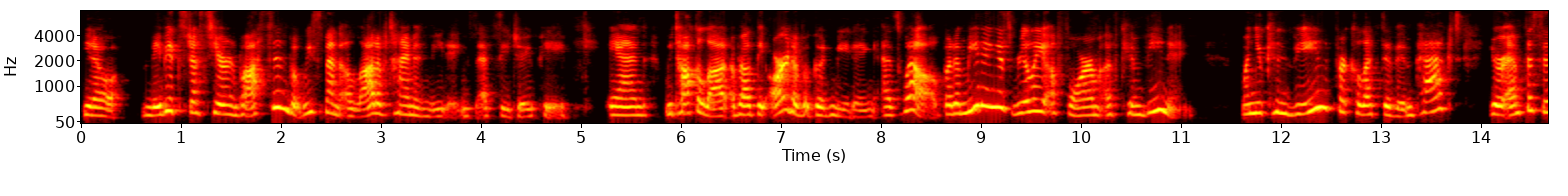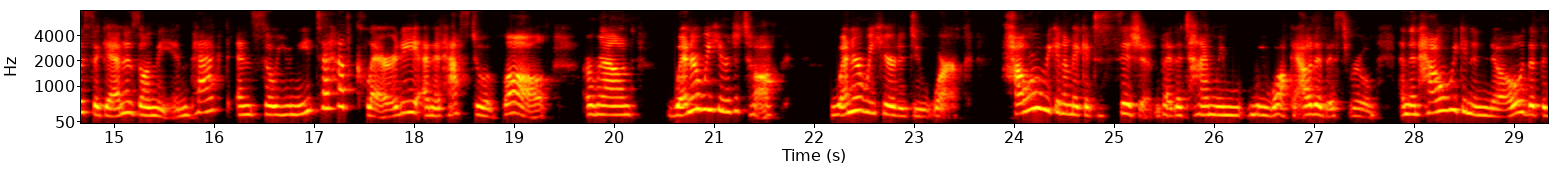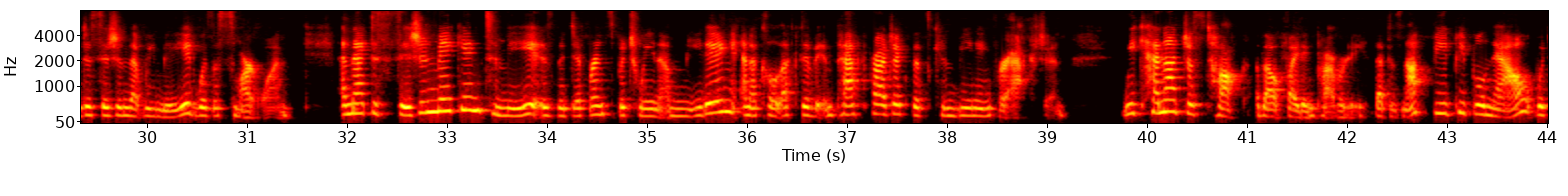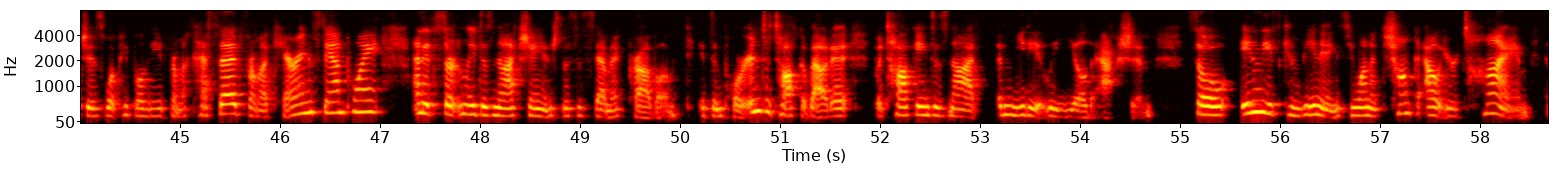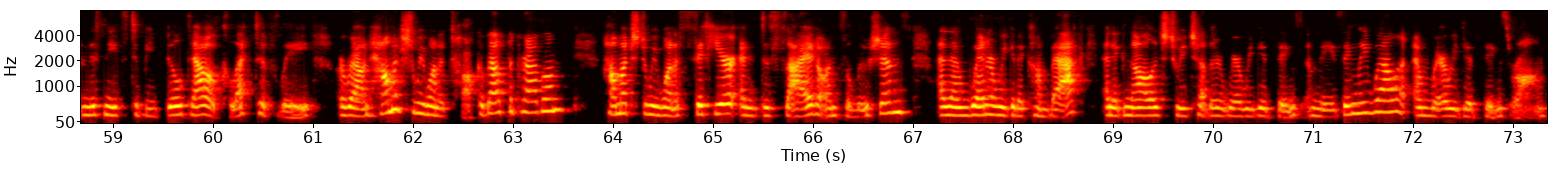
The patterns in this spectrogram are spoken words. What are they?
You know, maybe it's just here in Boston, but we spend a lot of time in meetings at CJP. And we talk a lot about the art of a good meeting as well. But a meeting is really a form of convening. When you convene for collective impact, your emphasis again is on the impact. And so you need to have clarity and it has to evolve around when are we here to talk? When are we here to do work? How are we going to make a decision by the time we, we walk out of this room? And then how are we going to know that the decision that we made was a smart one? And that decision making to me is the difference between a meeting and a collective impact project that's convening for action we cannot just talk about fighting poverty. That does not feed people now, which is what people need from a chesed, from a caring standpoint, and it certainly does not change the systemic problem. It's important to talk about it, but talking does not immediately yield action. So in these convenings, you want to chunk out your time, and this needs to be built out collectively around how much do we want to talk about the problem? How much do we want to sit here and decide on solutions? And then when are we going to come back and acknowledge to each other where we did things amazingly well and where we did things wrong?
